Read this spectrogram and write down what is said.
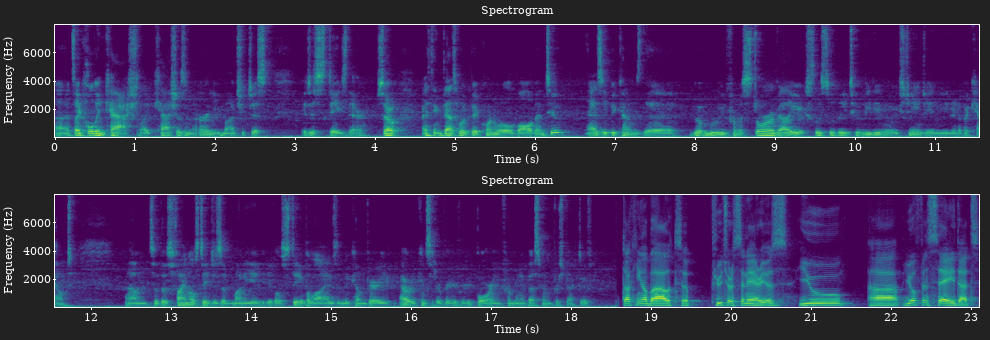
Uh, it's like holding cash. Like cash doesn't earn you much. It just it just stays there. So I think that's what Bitcoin will evolve into as it becomes the moving from a store of value exclusively to a medium of exchange and unit of account. Um, so those final stages of money, it, will stabilize and become very, I would consider very, very boring from an investment perspective. Talking about uh, future scenarios, you, uh, you often say that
